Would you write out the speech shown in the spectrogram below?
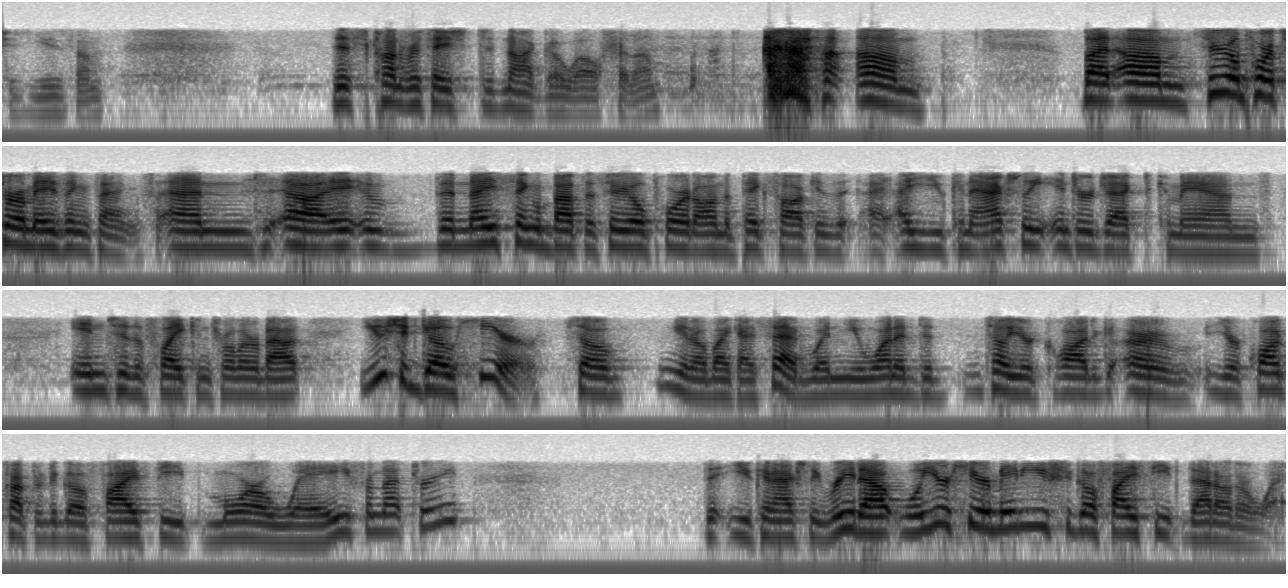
should use them. This conversation did not go well for them. um, but um, serial ports are amazing things, and uh, it, the nice thing about the serial port on the Pixhawk is uh, you can actually interject commands into the flight controller about you should go here. So you know, like I said, when you wanted to tell your quad or your quadcopter to go five feet more away from that tree, that you can actually read out. Well, you're here. Maybe you should go five feet that other way,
